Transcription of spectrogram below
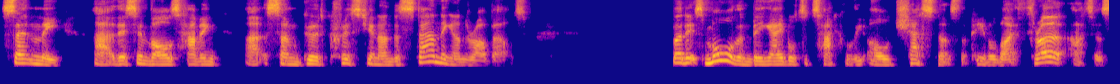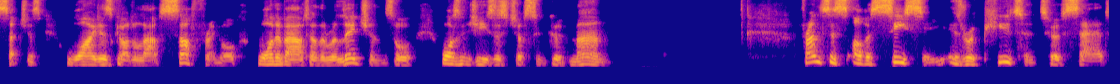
Certainly, uh, this involves having uh, some good Christian understanding under our belt. But it's more than being able to tackle the old chestnuts that people might throw at us, such as why does God allow suffering? Or what about other religions? Or wasn't Jesus just a good man? Francis of Assisi is reputed to have said,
